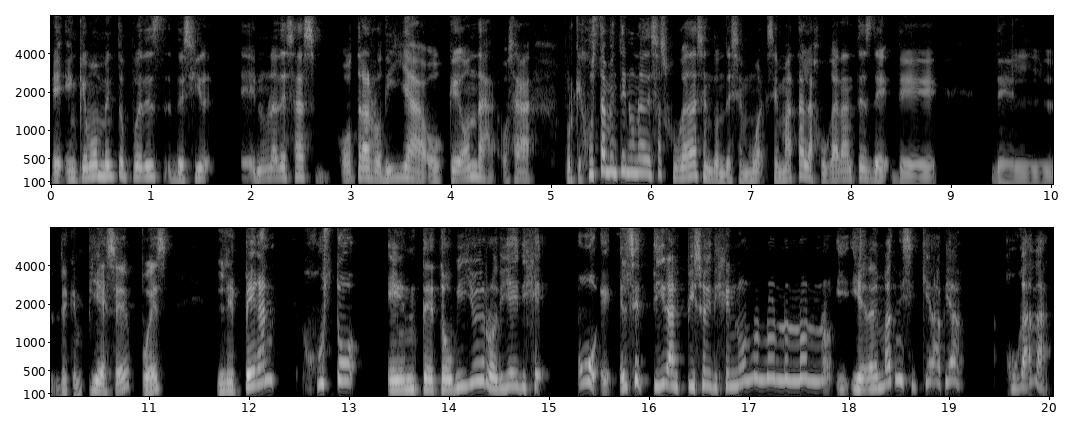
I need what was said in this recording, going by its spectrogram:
¿E, ¿En qué momento puedes decir en una de esas otra rodilla o qué onda? O sea, porque justamente en una de esas jugadas en donde se, se mata la jugada antes de, de, de que empiece, pues le pegan justo entre tobillo y rodilla y dije, oh, e, él se tira al piso y dije, no, no, no, no, no, no. Y, además ni siquiera había jugada.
